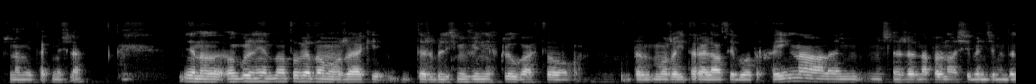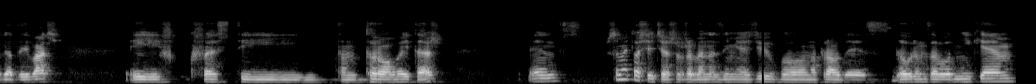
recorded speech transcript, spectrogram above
przynajmniej tak myślę. Nie no, ogólnie no to wiadomo, że jak też byliśmy w innych klubach, to może i ta relacja była trochę inna, ale myślę, że na pewno się będziemy dogadywać i w kwestii tam torowej też. Więc w sumie to się cieszę, że będę z nim jeździł, bo naprawdę jest dobrym zawodnikiem.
